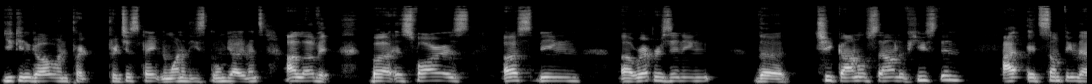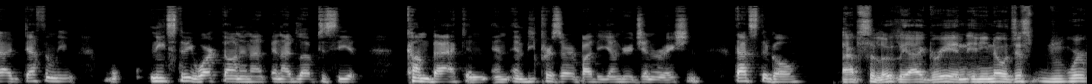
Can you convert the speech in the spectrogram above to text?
you can go and par- participate in one of these cumbia events. I love it. But as far as us being uh, representing the Chicano sound of Houston, I, it's something that I definitely needs to be worked on, and I and I'd love to see it come back and and and be preserved by the younger generation. That's the goal. Absolutely, I agree. And, and you know, just we're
